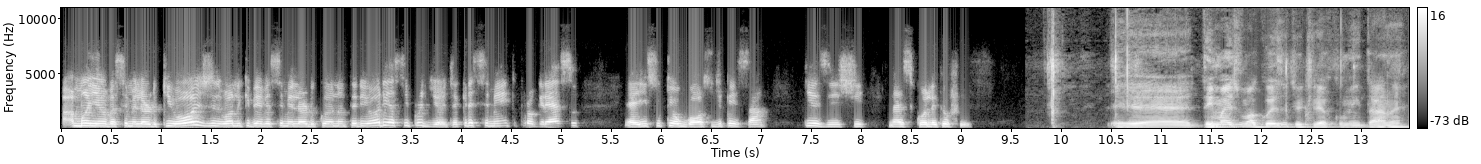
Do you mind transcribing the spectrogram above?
amanhã vai ser melhor do que hoje, o ano que vem vai ser melhor do que o ano anterior e assim por diante. É crescimento, progresso, é isso que eu gosto de pensar que existe na escolha que eu fiz. É, tem mais uma coisa que eu queria comentar, né?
